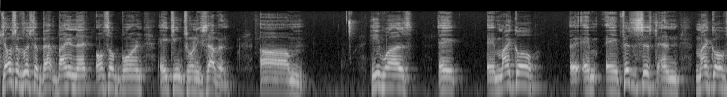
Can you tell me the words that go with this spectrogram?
Joseph Lister Ba- Bayonet, also born 1827. Um, he was a a Michael, a, a, physicist and Michael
